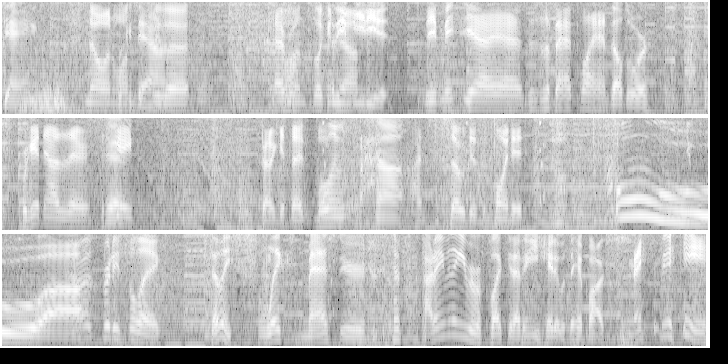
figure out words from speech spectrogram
Dang. No one wants to see that. Everyone's looking The down. immediate The imme- yeah, yeah. This is a bad plan. Zeldor. We're getting out of there. Escape. Gotta get that balloon. Nah. I'm so disappointed. Ooh. That Uh, was pretty slick. Definitely slick master. I don't even think he reflected. I think he hit it with the hitbox. Maybe.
